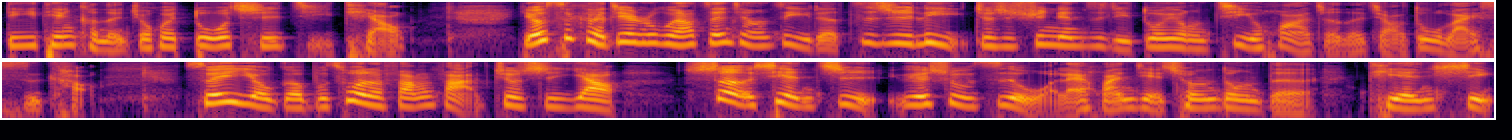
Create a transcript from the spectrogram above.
第一天可能就会多吃几条。由此可见，如果要增强自己的自制力，就是训练自己多用计划者的角度来思考。所以，有个不错的方法，就是要。设限制、约束自我，来缓解冲动的天性。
